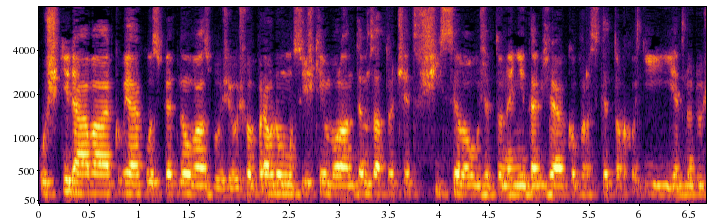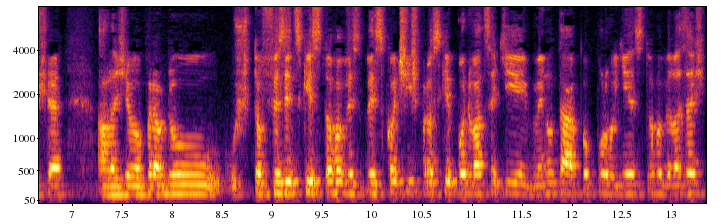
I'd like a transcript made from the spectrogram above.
už ti dává jakoby nějakou zpětnou vazbu, že už opravdu musíš tím volantem zatočit vší silou, že to není tak, že jako prostě to chodí jednoduše, ale že opravdu už to fyzicky z toho vys- vyskočíš prostě po 20 minutách, po půl hodině z toho vylezeš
